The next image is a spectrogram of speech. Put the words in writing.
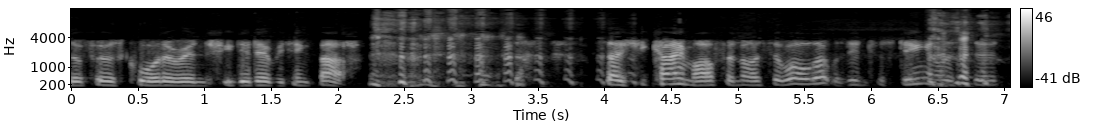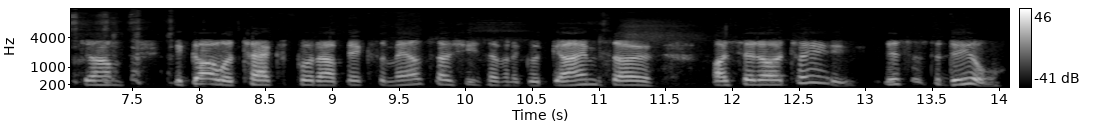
the first quarter and she did everything but. so she came off and I said, well, that was interesting. And I said, um, the goal attack's put up X amount, so she's having a good game. So I said, I tell you, this is the deal.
